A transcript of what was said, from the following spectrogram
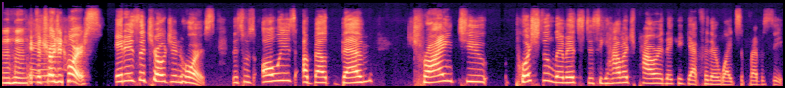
Mhm. It's a Trojan horse. It is a Trojan horse. This was always about them trying to push the limits to see how much power they could get for their white supremacy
